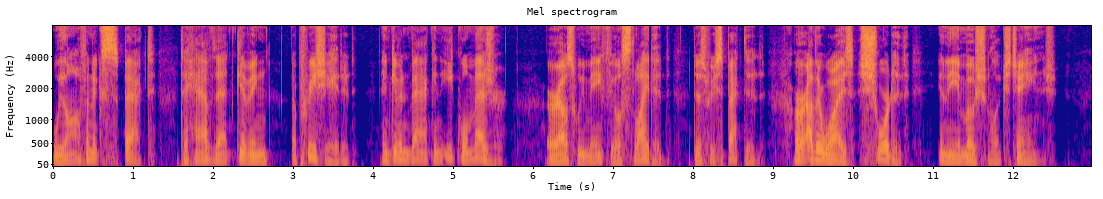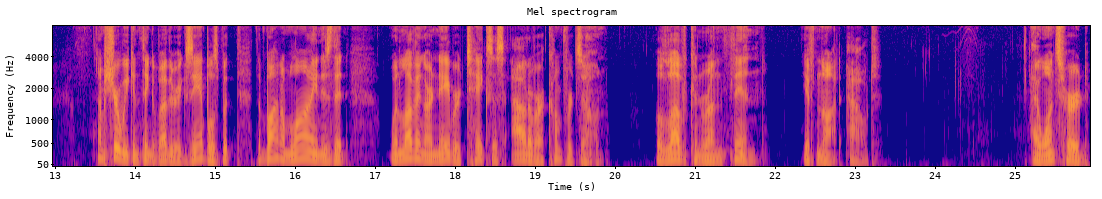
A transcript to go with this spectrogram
we often expect to have that giving appreciated, and given back in equal measure, or else we may feel slighted, disrespected, or otherwise shorted in the emotional exchange. I'm sure we can think of other examples, but the bottom line is that when loving our neighbor takes us out of our comfort zone, the love can run thin, if not out. I once heard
